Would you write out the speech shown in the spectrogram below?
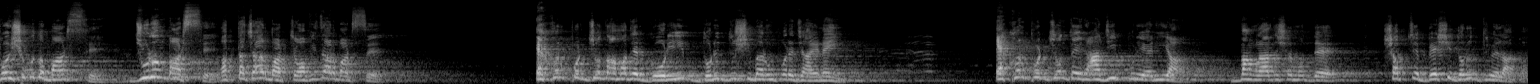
বৈষম্য তো বাড়ছে, জুলুম বাড়ছে, অত্যাচার বাড়ছে অফিসার বাড়ছে। এখন পর্যন্ত আমাদের গরিব, দরিদ্র সীমার উপরে যায় নাই। এখন পর্যন্ত এই রাজীবপুর এরিয়া বাংলাদেশের মধ্যে সবচেয়ে বেশি দরিদ্র এলাকা।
